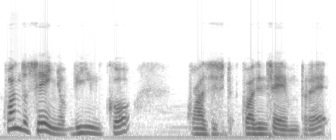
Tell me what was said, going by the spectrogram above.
quando segno vinco quasi, quasi sempre,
